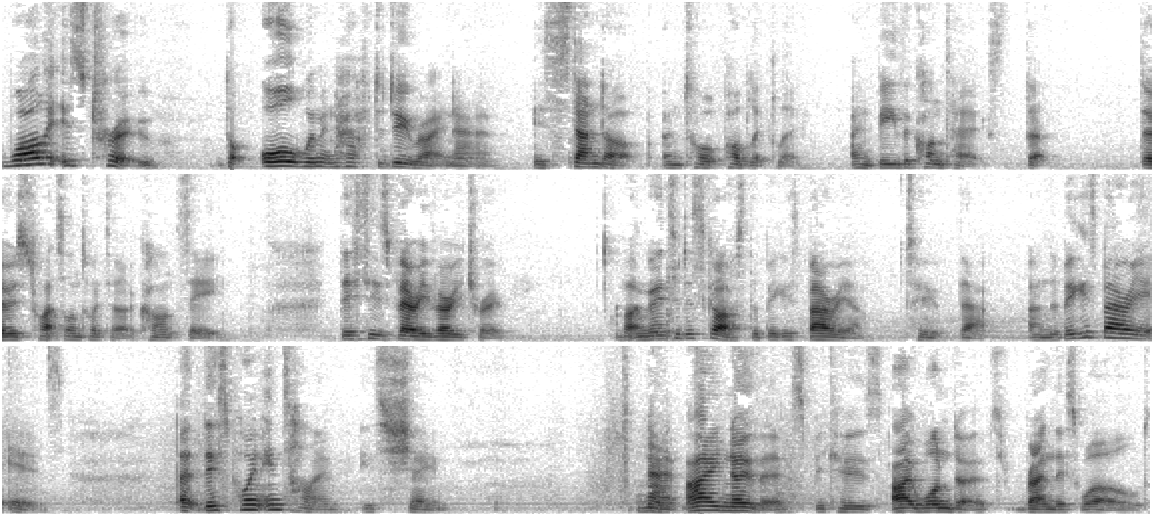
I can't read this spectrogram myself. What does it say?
while it is true that all women have to do right now is stand up and talk publicly and be the context that those twats on Twitter can't see, this is very, very true. But I'm going to discuss the biggest barrier to that. And the biggest barrier is, at this point in time, is shame. Now, I know this because I wandered around this world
